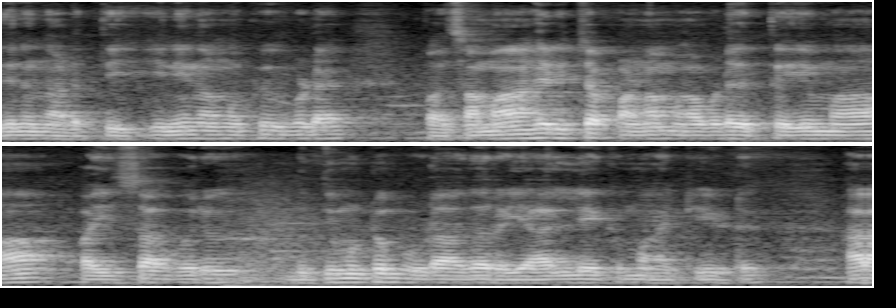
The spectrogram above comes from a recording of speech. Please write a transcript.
ഇതിന് നടത്തി. ഇനി നമുക്ക് ഇവിടെ സമാഹരിച്ച പണം അവിടെ എത്തുകയും ആ പൈസ ഒരു ബുദ്ധിമുട്ടും കൂടാതെ റിയാലിലേക്ക് മാറ്റിയിട്ട് ആ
